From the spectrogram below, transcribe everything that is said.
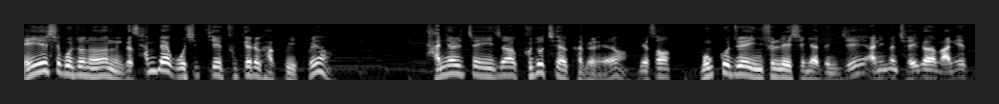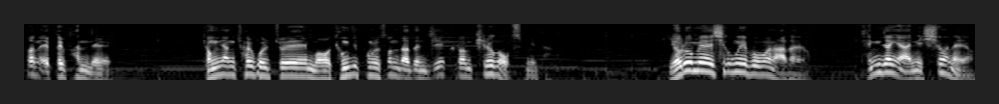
ALC 구조는 그 350T의 두께를 갖고 있고요. 단열재이자 구조체 역할을 해요. 그래서 목구조의 인슐레이션이라든지 아니면 저희가 많이 했던 FF 판넬, 경량 철골조에 뭐 경지품을 쏜다든지 그런 필요가 없습니다. 여름에 시공해 보면 알아요. 굉장히 안이 시원해요.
